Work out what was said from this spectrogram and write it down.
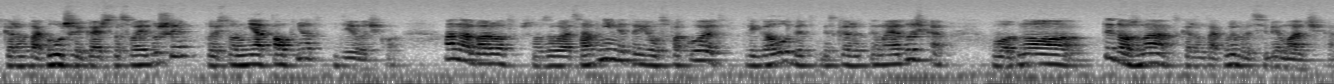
скажем так, лучшие качества своей души, то есть он не оттолкнет девочку, а наоборот, что называется, обнимет ее, успокоит, приголубит и скажет, ты моя дочка, вот, но ты должна, скажем так, выбрать себе мальчика.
